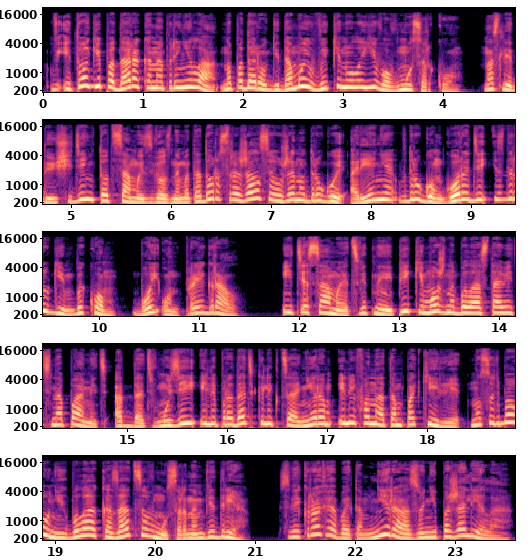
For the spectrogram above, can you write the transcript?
В итоге подарок она приняла, но по дороге домой выкинула его в мусорку. На следующий день тот самый звездный Матадор сражался уже на другой арене, в другом городе и с другим быком. Бой он проиграл. И те самые цветные пики можно было оставить на память, отдать в музей или продать коллекционерам или фанатам по Кирри, но судьба у них была оказаться в мусорном ведре. Свекровь об этом ни разу не пожалела.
